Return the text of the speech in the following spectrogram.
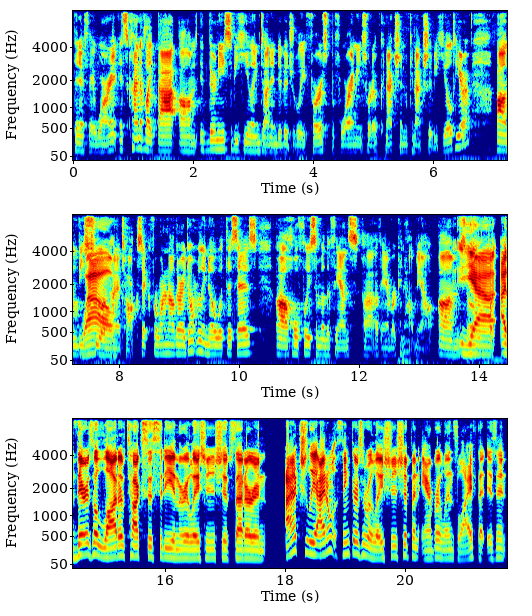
than if they weren't. It's kind of like that. Um, it- there needs to be healing done individually first before any sort of connection can actually be healed here. Um, these two are kind of toxic for one another. I don't really know what this is. Uh, hopefully, some of the fans uh, of Amber can help me out. Um, so- yeah, I, there's a lot of toxicity in the relationships that are in. Actually, I don't think there's a relationship in Amberlynn's life that isn't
